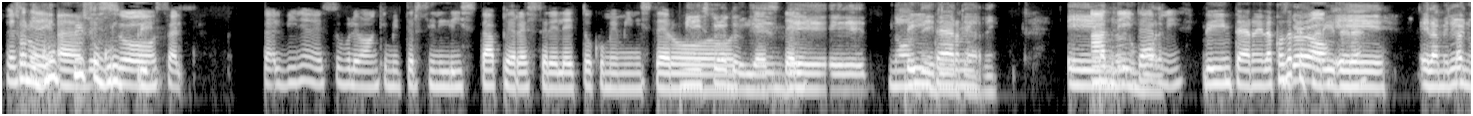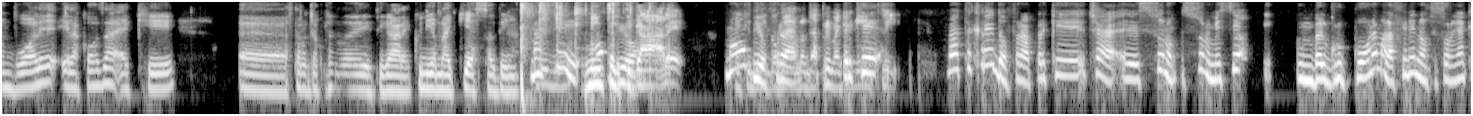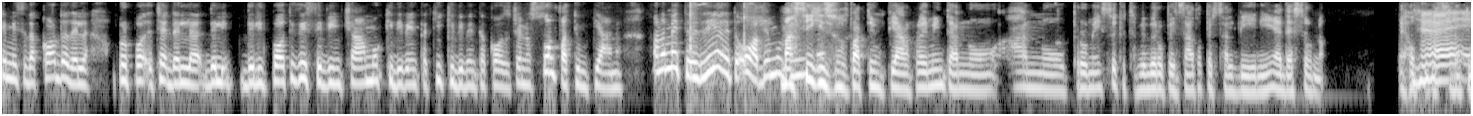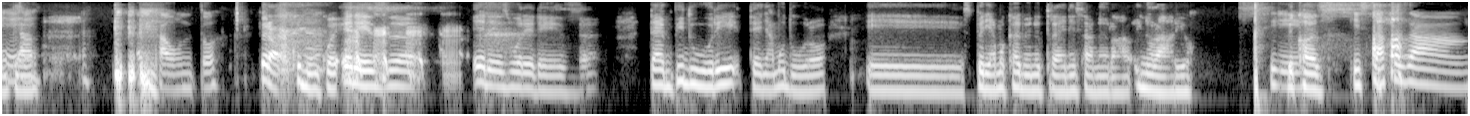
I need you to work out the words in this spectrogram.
Penso Sono che gruppi eh, su adesso gruppi. Sal- Salvini adesso voleva anche mettersi in lista per essere eletto come ministero Ministro de- degli esteri. de- no, Degli de- degli interni. interni. E Ah, degli non vuole. interni? Degli interni. La cosa che fa Girl. ridere... E, e la Meloni non vuole e la cosa è che eh, stanno già cominciando a litigare, quindi I'm like, yes Salvini, Ma sì, comincia a ovvio. litigare Ma ovvio, Fra. già prima che Perché... inizi. Ma te credo, Fra, perché cioè, eh, si sono, sono messi un bel gruppone, ma alla fine non si sono neanche messi d'accordo del, cioè, del- dell'i- dell'ipotesi se vinciamo chi diventa chi, chi diventa cosa. Cioè, non sono fatti un piano. Hanno messo lì e hanno detto, oh, abbiamo Ma sì, vinto. che si sono fatti un piano, probabilmente hanno, hanno promesso che ci avrebbero pensato per Salvini e adesso no. E hope che fatto un piano. Acconto. Però comunque, it is, it is what it is. Tempi duri, teniamo duro e speriamo che almeno i treni saranno in ora- in orario. Sì, Because chissà cosa...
